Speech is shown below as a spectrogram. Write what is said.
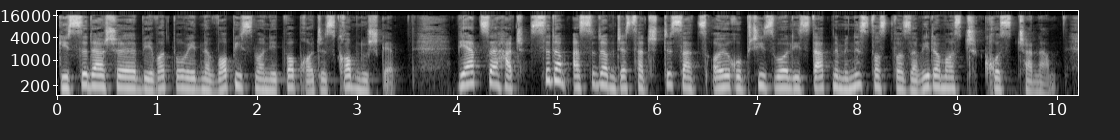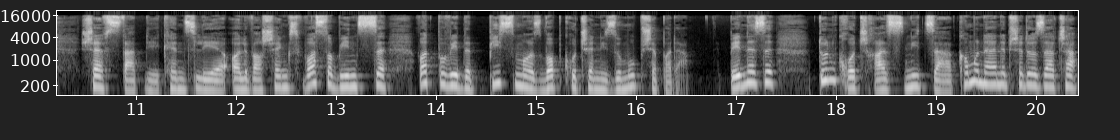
ki sydaše bi odpowiedne wopismo nitwo proče skromnuške. Wierce hać 7 a 70 tysac euro przyzwoli statne ministerstwo za wiadomość Krustczana. Szef statnej kanclerie Oliver Schenks w osobince odpowiedne pismo z obkruczeni zumu przepada. Pieniędzy tunkroć raz nic za komunalne przedozacza,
